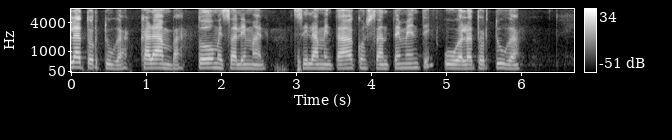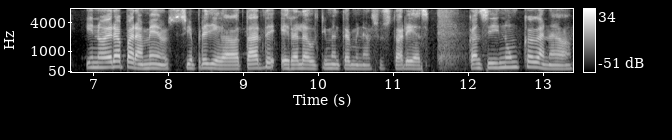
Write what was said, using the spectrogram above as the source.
La tortuga, caramba, todo me sale mal. Se lamentaba constantemente Uga la tortuga. Y no era para menos, siempre llegaba tarde, era la última en terminar sus tareas. Casi nunca ganaba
